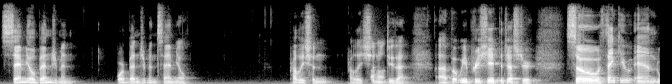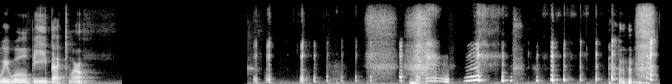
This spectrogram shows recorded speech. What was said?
Samuel Benjamin or Benjamin Samuel. Probably shouldn't probably shouldn't Uh-huh. do that, uh, but we appreciate the gesture. So thank you, and we will be back tomorrow. Wow. Ugh.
